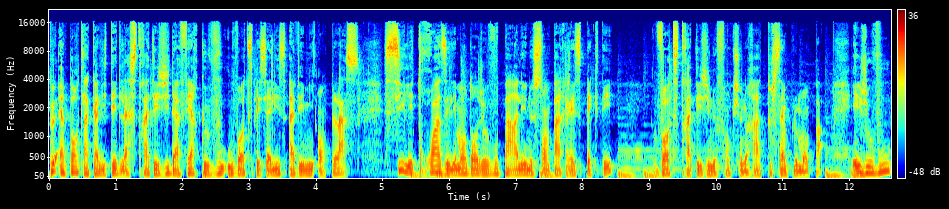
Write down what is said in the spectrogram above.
Peu importe la qualité de la stratégie d'affaires que vous ou votre spécialiste avez mis en place, si les trois éléments dont je vous parlais ne sont pas respectés, votre stratégie ne fonctionnera tout simplement pas. Et je vous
